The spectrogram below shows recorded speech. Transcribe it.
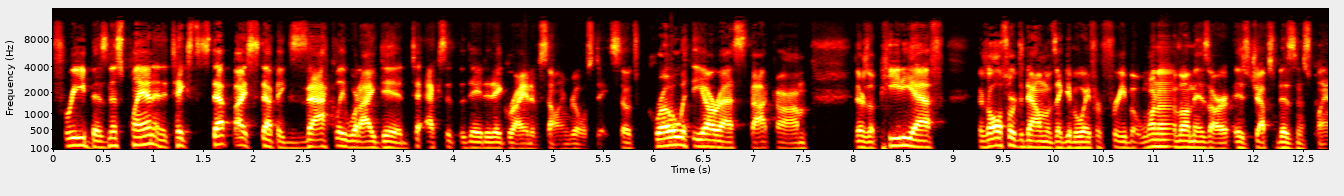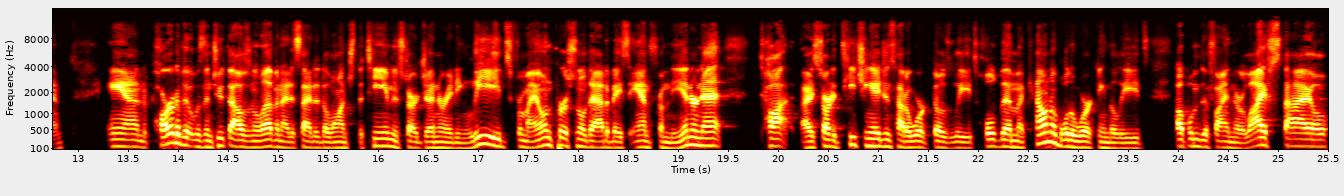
free business plan and it takes step by step exactly what I did to exit the day to day grind of selling real estate. So it's growwithers.com. There's a PDF. There's all sorts of downloads I give away for free, but one of them is our is Jeff's business plan. And part of it was in 2011, I decided to launch the team and start generating leads from my own personal database and from the internet taught i started teaching agents how to work those leads hold them accountable to working the leads help them define their lifestyle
